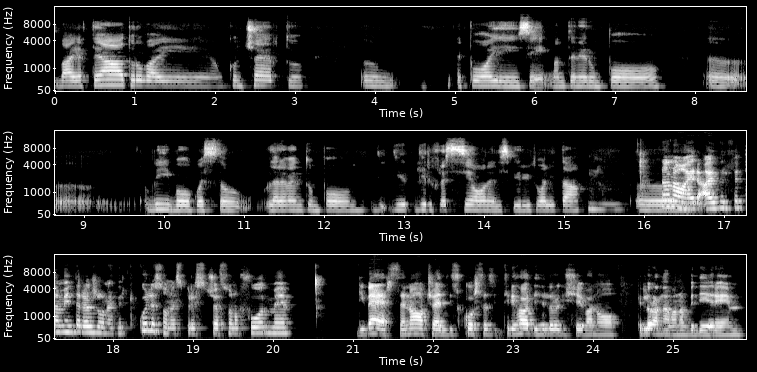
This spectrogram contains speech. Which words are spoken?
vai a teatro, vai a un concerto eh, e poi sì, mantenere un po' eh, vivo questo l'elemento un po' di, di, di riflessione, di spiritualità. Mm. No, no, hai, hai, perfettamente ragione, perché quelle sono espresse, cioè sono forme diverse, no? Cioè il discorso, ti ricordi che loro dicevano che loro andavano a vedere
